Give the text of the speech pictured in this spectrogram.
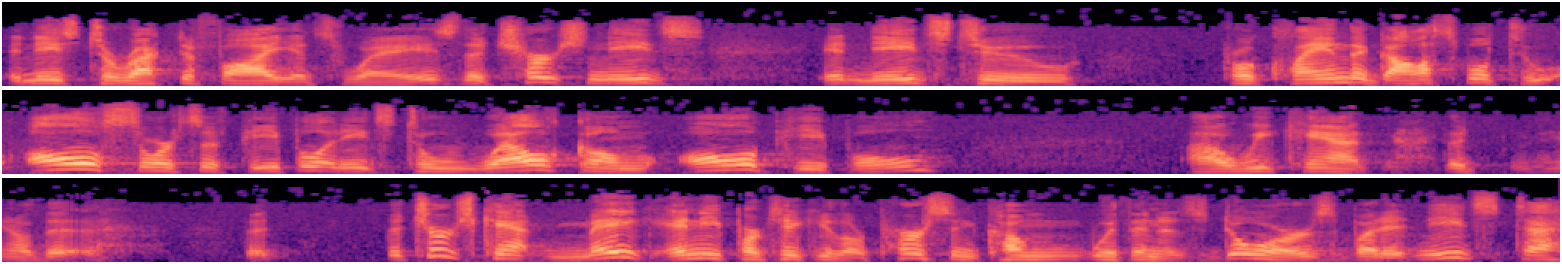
it needs to rectify its ways. The church needs, it needs to proclaim the gospel to all sorts of people. It needs to welcome all people. Uh, we can't, the, you know, the, the, the church can't make any particular person come within its doors, but it needs to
